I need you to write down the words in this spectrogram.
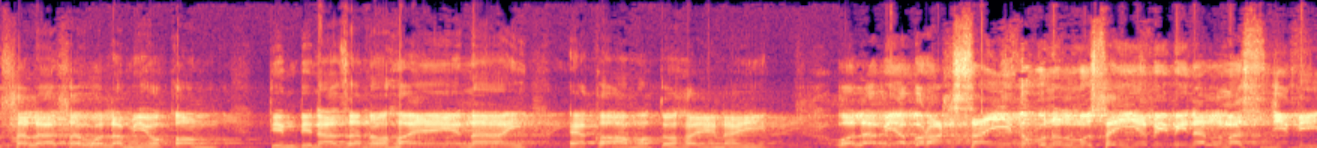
সালাসা ওলামিও কম তিন দিন আজানো হয় নাই একামত হয় নাই। ওলামিয়া আবরাহ সাইদ ইবনুল মুসাইয়্যিব মিনাল মসজিদি।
